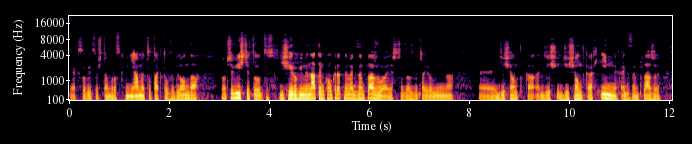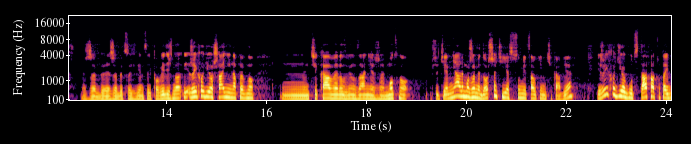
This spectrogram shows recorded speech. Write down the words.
jak sobie coś tam rozkminiamy, to tak to wygląda. No oczywiście, to, to dzisiaj robimy na tym konkretnym egzemplarzu, a jeszcze zazwyczaj robimy na e, dziesiątka, dzies, dziesiątkach innych egzemplarzy, żeby, żeby coś więcej powiedzieć. No, jeżeli chodzi o Shiny, na pewno mm, ciekawe rozwiązanie, że mocno przyciemnia, ale możemy dotrzeć i jest w sumie całkiem ciekawie. Jeżeli chodzi o Good Stuffa, tutaj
